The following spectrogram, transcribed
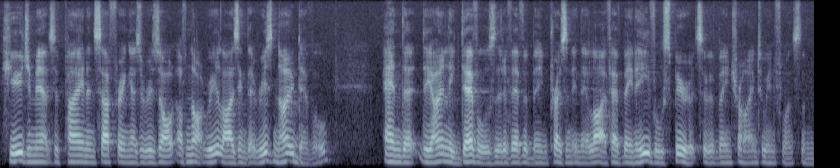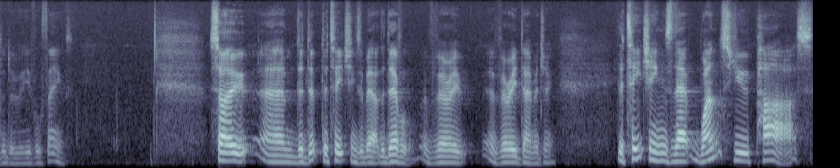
huge amounts of pain and suffering as a result of not realizing there is no devil and that the only devils that have ever been present in their life have been evil spirits who have been trying to influence them to do evil things. So um, the, the, teachings about the devil are very, are very damaging. The teachings that once you pass,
